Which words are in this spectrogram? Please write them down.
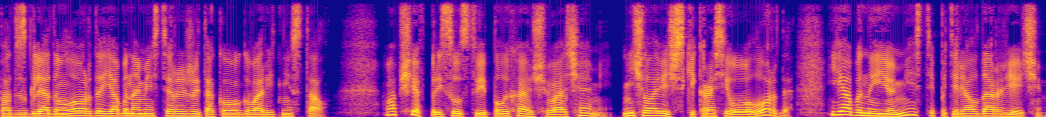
Под взглядом лорда я бы на месте рыжей такого говорить не стал. Вообще, в присутствии полыхающего очами, нечеловечески красивого лорда, я бы на ее месте потерял дар речи.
